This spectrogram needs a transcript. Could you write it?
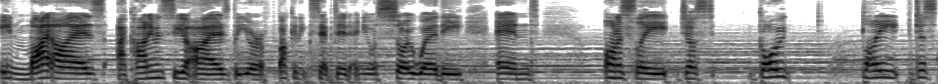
in my eyes. I can't even see your eyes, but you're fucking accepted and you are so worthy. And honestly, just go bloody, just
